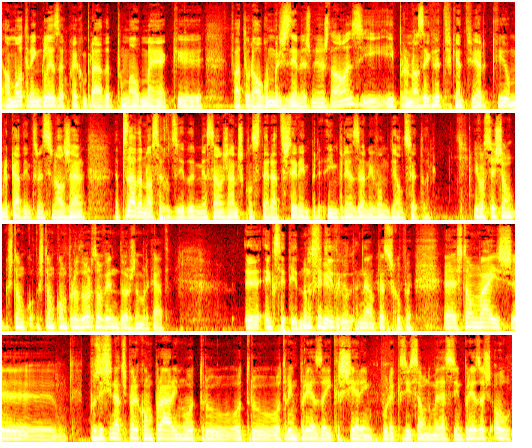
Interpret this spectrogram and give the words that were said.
Há uma outra inglesa que foi comprada por uma alemã que fatura algumas dezenas de milhões de dólares e, e, para nós é gratificante ver que o mercado internacional já, apesar da nossa reduzida dimensão, já nos considera a terceira empresa a nível mundial do setor. E vocês são, estão, estão compradores ou vendedores no mercado? Uh, em que sentido? Não no sentido, não, peço desculpa. Uh, estão mais uh, posicionados para comprarem outro, outro, outra empresa e crescerem por aquisição de uma dessas empresas ou,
